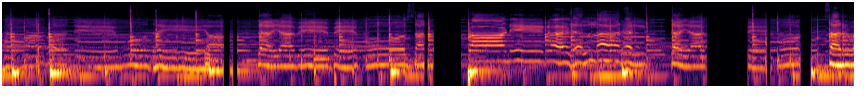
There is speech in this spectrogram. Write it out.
ಧರ್ಮವದೇ ಮುದಯ ದಯವೇ ಬೇಕು ಸರ್ವ ಪ್ರಾಣಿಗಳೆಲ್ಲರಲ್ಲಿ ದಯವೇ ಬೇಕು ಸರ್ವ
